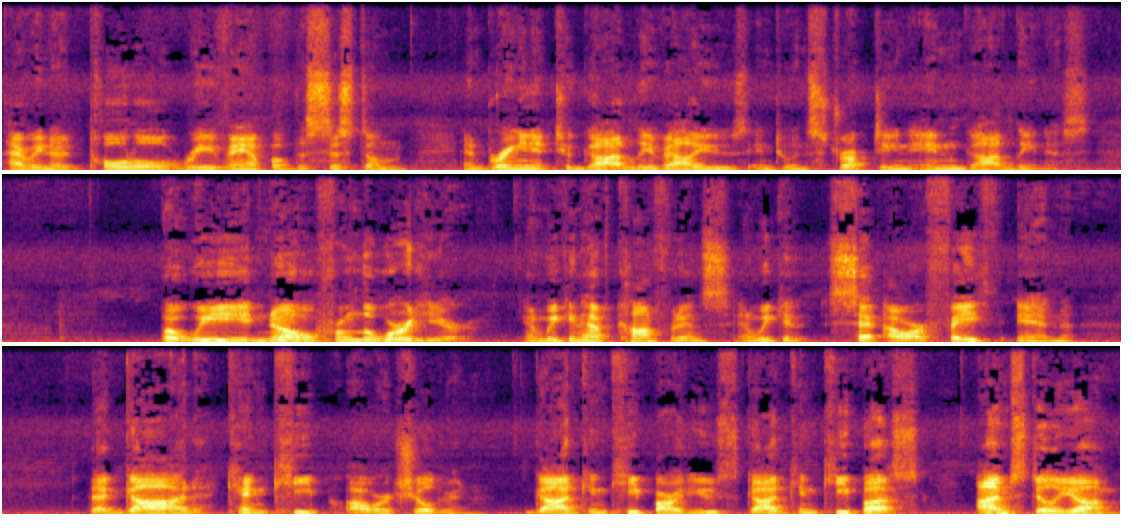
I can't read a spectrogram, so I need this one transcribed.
having a total revamp of the system and bringing it to godly values and to instructing in godliness. But we know from the word here and we can have confidence and we can set our faith in that God can keep our children. God can keep our youth. God can keep us. I'm still young.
